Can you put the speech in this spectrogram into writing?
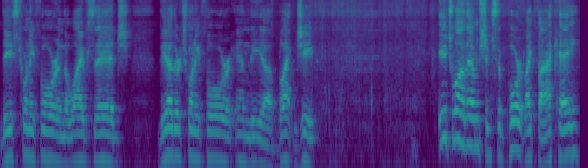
These 24 in the wife's edge, the other 24 in the uh, black Jeep. Each one of them should support like 5K,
